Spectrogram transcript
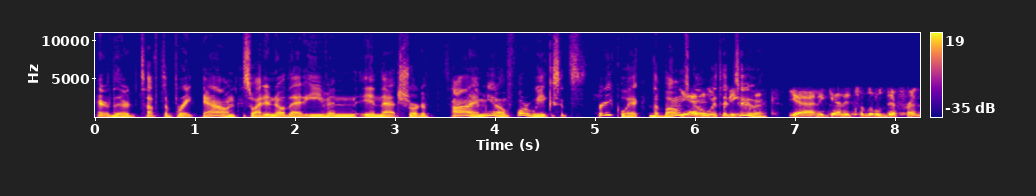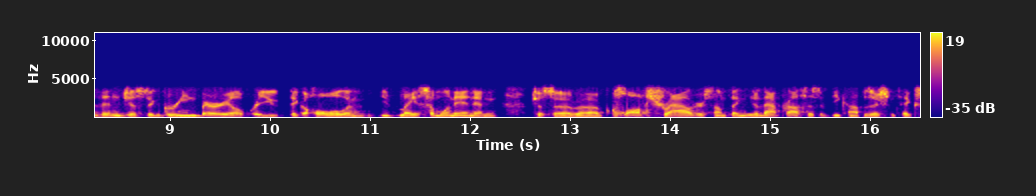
they're they're tough to break down. So I didn't know that even in that short of time, you know, four weeks, it's pretty quick. The bones yeah, go with it too. Quick. Yeah, and again, it's a little different than just a green burial where you dig a hole and you lay someone in and just a, a cloth shroud or something. You know, that process of decomposition takes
